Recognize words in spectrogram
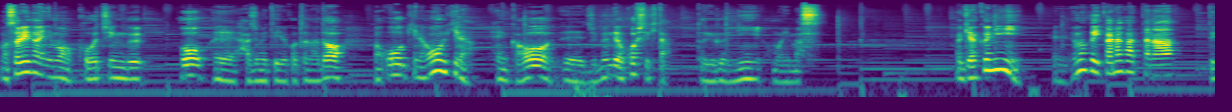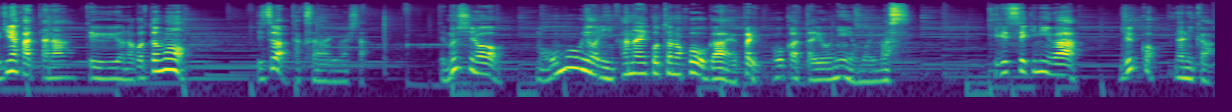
まあ、それ以外にもコーチングを、えー、始めていることなど、まあ、大きな大きな変化を、えー、自分で起こしてきたというふうに思います。逆に、えうまくいかなかったな、できなかったなっていうようなことも実はたくさんありました。でむしろ、ま思うようにいかないことの方がやっぱり多かったように思います。比率的には10個何か、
